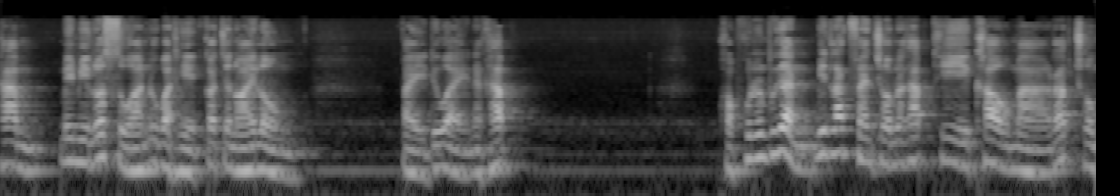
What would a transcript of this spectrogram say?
ถ้าไม่มีรถสวนอุบัติเหตุก็จะน้อยลงไปด้วยนะครับ ขอบคุณเพื่อนๆมิตรรักแฟนชมนะครับ ที่เข้ามารับชม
